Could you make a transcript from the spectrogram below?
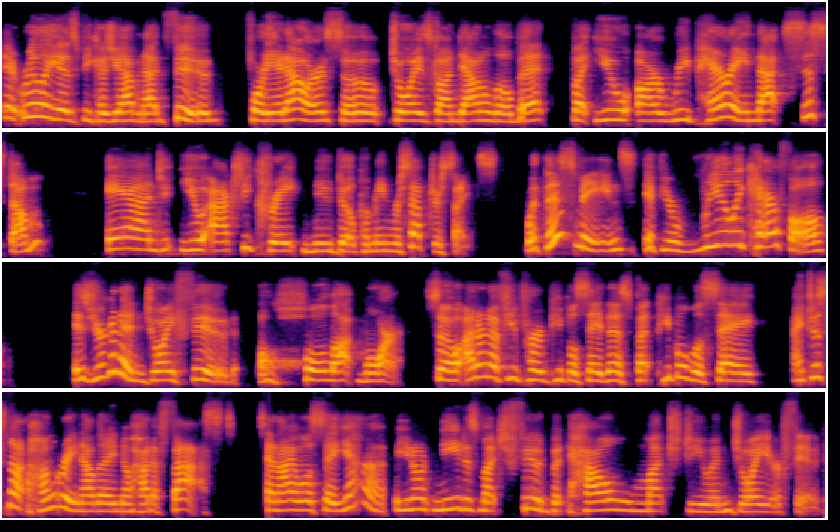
it really is because you haven't had food 48 hours. So joy has gone down a little bit, but you are repairing that system and you actually create new dopamine receptor sites. What this means, if you're really careful, is you're going to enjoy food a whole lot more. So I don't know if you've heard people say this, but people will say, I'm just not hungry now that I know how to fast. And I will say, yeah, you don't need as much food, but how much do you enjoy your food?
